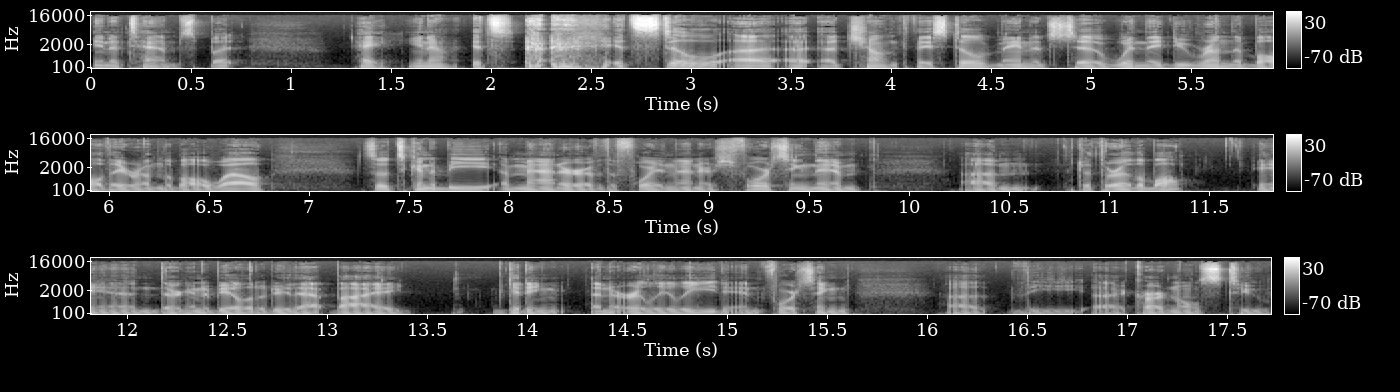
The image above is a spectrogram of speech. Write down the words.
in attempts, but hey, you know it's it's still a, a, chunk. They still manage to when they do run the ball, they run the ball well. So it's going to be a matter of the 49ers forcing them um, to throw the ball, and they're going to be able to do that by getting an early lead and forcing uh, the uh, Cardinals to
